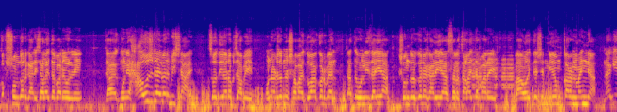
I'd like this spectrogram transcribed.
খুব সুন্দর গাড়ি চালাইতে পারে উনি। যা উনি হাউস ড্রাইভার বিষয়। সৌদি আরব যাবে ওনার জন্য সবাই দোয়া করবেন যাতে উনি যাইয়া সুন্দর করে গাড়ি আছে চালাইতে পারে বা ওই দেশের নিয়ম কারণ মান্যা নাকি?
